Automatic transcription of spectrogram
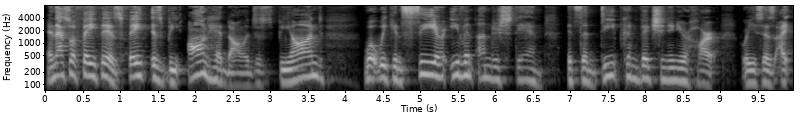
And that's what faith is. Faith is beyond head knowledge, it's beyond what we can see or even understand. It's a deep conviction in your heart where he says, I,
